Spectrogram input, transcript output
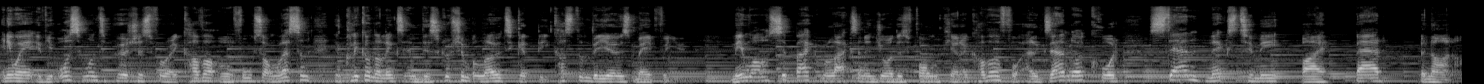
Anyway, if you also want to purchase for a cover or full song lesson, then click on the links in the description below to get the custom videos made for you. Meanwhile, sit back, relax and enjoy this phone piano cover for Alexander called Stand Next to Me by Bad Banana.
